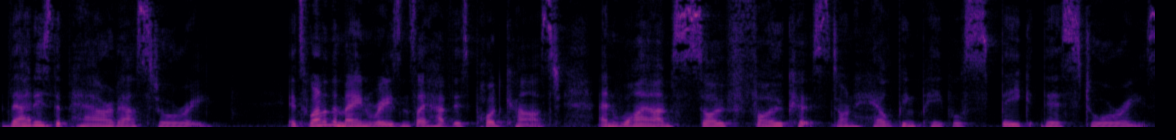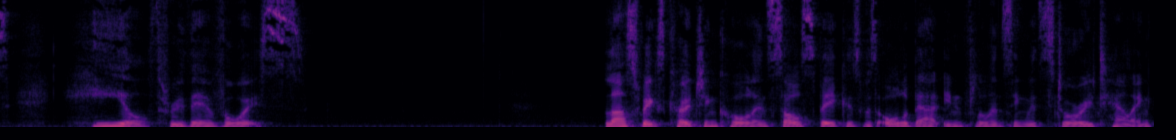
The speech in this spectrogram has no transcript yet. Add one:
That is the power of our story. It's one of the main reasons I have this podcast and why I'm so focused on helping people speak their stories, heal through their voice. Last week's coaching call in Soul Speakers was all about influencing with storytelling.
